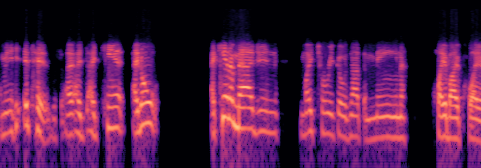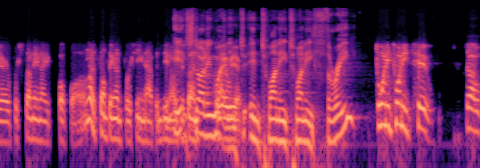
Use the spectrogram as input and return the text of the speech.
I mean, it's his. I, I, I can't. I don't. I can't imagine Mike Tirico is not the main play-by-player for Sunday Night Football, unless something unforeseen happens. You know, it's starting when in, in 2023, 2022. So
